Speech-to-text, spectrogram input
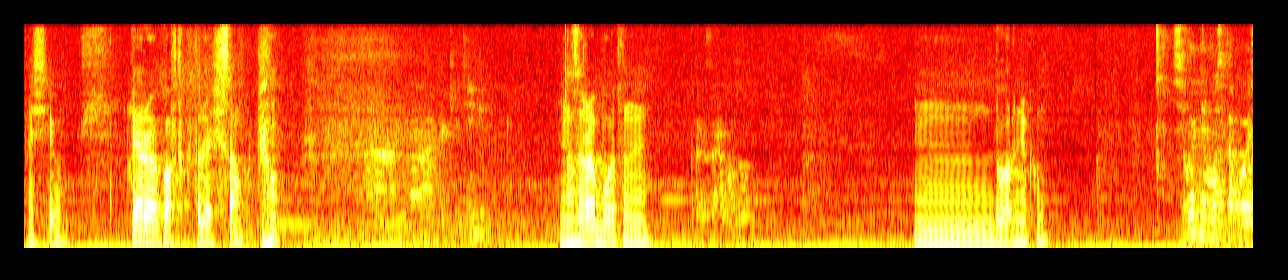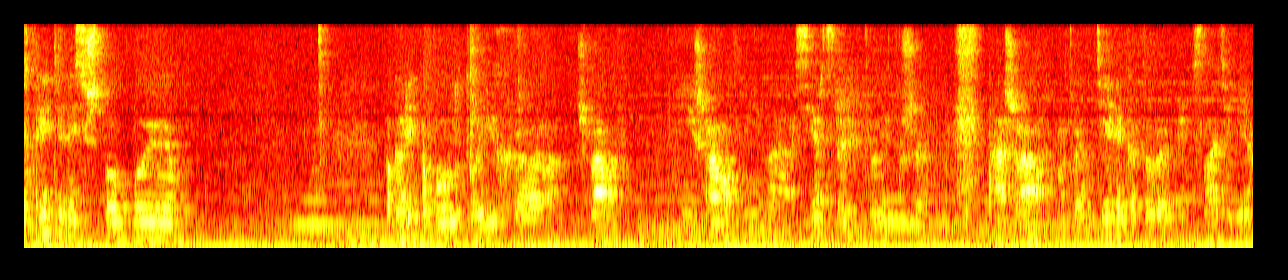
Спасибо. Первая кофта, которую я сам купил, А, на какие деньги? на заработанные Как заработал? м, дворником. Сегодня мы с тобой встретились, чтобы поговорить по поводу твоих э, шрамов. И шрамов не на сердце твоей душе, а шрамов на твоем теле, которые принесла тебе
